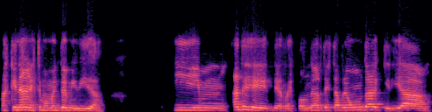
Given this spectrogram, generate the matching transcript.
más que nada en este momento de mi vida. Y mm, antes de, de responderte esta pregunta, quería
